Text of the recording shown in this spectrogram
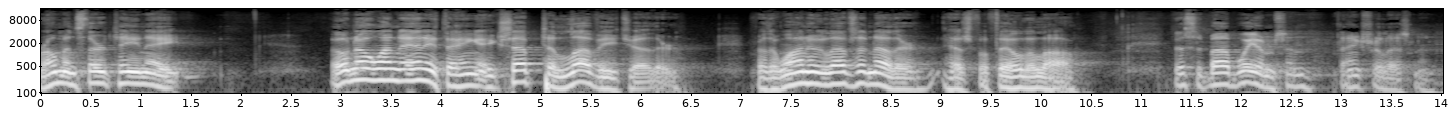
Romans 13 8. Owe no one to anything except to love each other. For the one who loves another has fulfilled the law. This is Bob Williamson. Thanks for listening.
